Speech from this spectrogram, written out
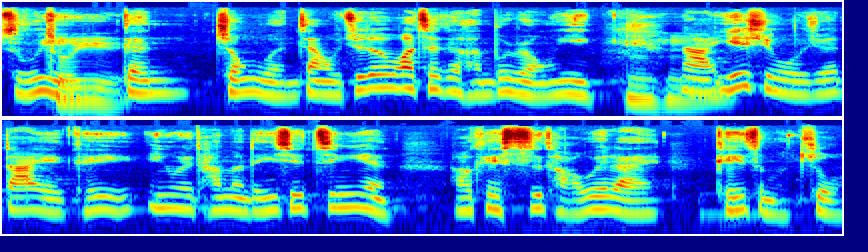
主主语语跟中文这样，我觉得哇，这个很不容易。嗯那也许我觉得大家也可以因为他们的一些经验，然后可以思考未来可以怎么做。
